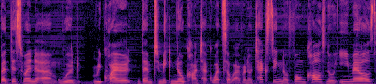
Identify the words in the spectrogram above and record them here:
but this one um, would require them to make no contact whatsoever no texting, no phone calls, no emails.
